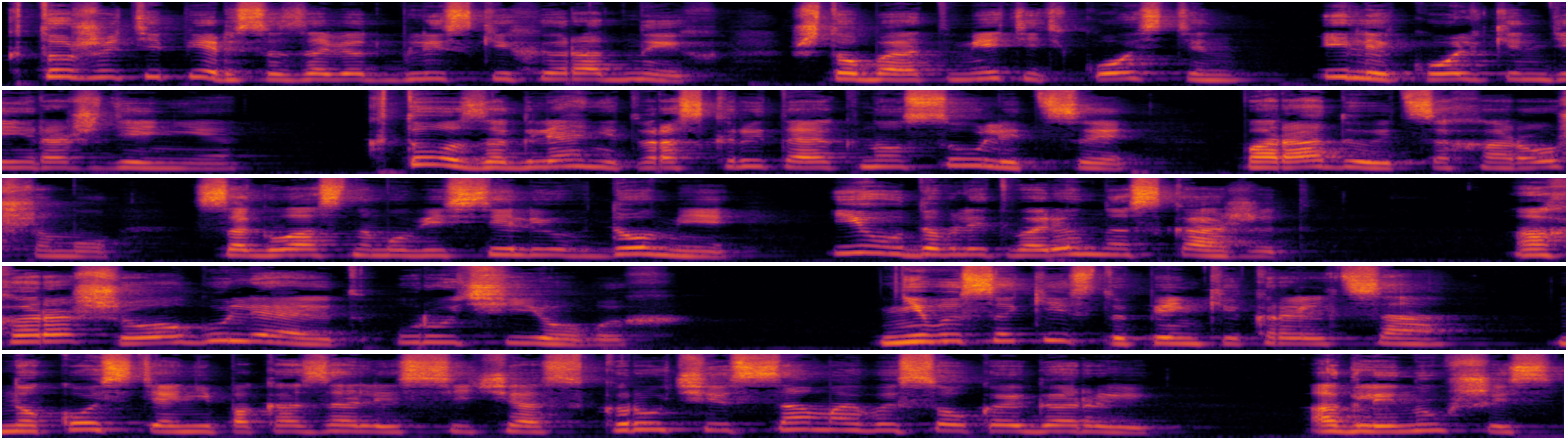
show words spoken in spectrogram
Кто же теперь созовет близких и родных, чтобы отметить Костин или Колькин день рождения? Кто заглянет в раскрытое окно с улицы, порадуется хорошему, согласному веселью в доме и удовлетворенно скажет «А хорошо гуляют у Ручьевых». Невысоки ступеньки крыльца, но кости они показались сейчас круче самой высокой горы. Оглянувшись,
